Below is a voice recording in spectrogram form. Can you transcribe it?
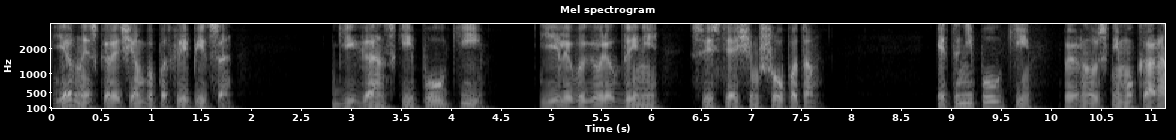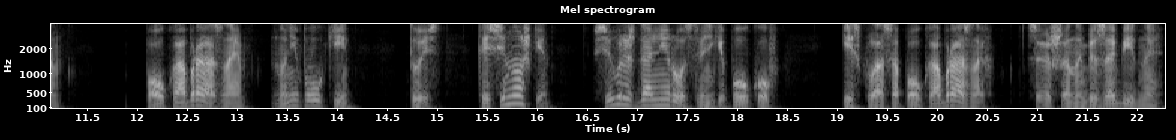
явно искали чем бы подкрепиться. «Гигантские пауки», — еле выговорил Дэнни свистящим шепотом. «Это не пауки», — повернулась к нему Карен. «Паукообразные, но не пауки. То есть косиножки — всего лишь дальние родственники пауков, из класса паукообразных, совершенно безобидные.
